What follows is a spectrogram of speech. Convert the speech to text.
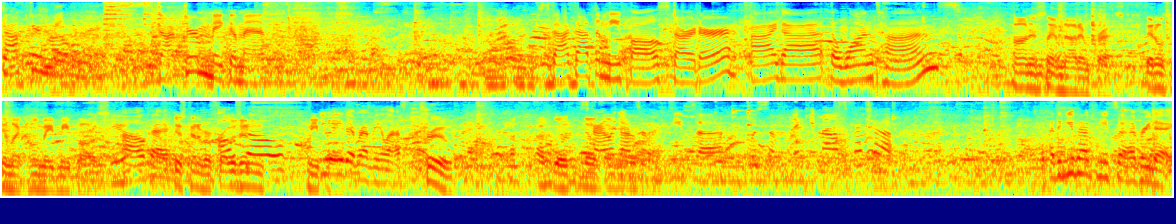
Dr. Make-A-Mess. Dr. Make a Mess. Scott got the meatball starter. I got the wontons. Honestly, I'm not impressed. They don't seem like homemade meatballs. Oh, okay. Just kind of a frozen also, meatball. You ate at Remy last night. True. I'm good. No, Skyla got you. some pizza with some Mickey Mouse ketchup. I think you've had pizza every day.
